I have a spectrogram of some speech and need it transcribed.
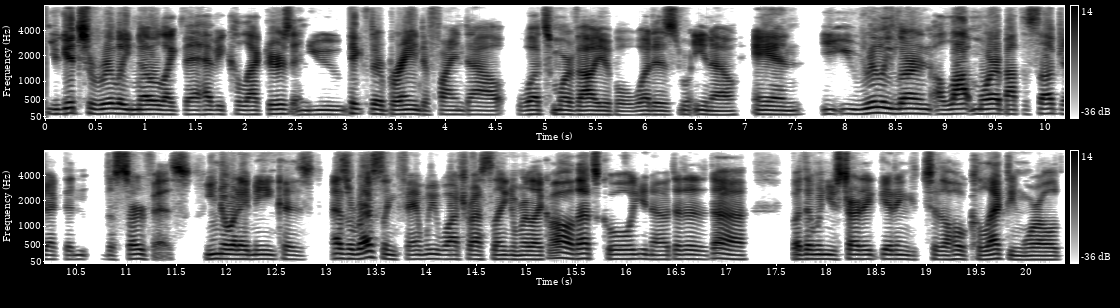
You get to really know like the heavy collectors, and you pick their brain to find out what's more valuable, what is you know, and you, really learn a lot more about the subject than the surface. You know what I mean? Because as a wrestling fan, we watch wrestling and we're like, oh, that's cool, you know, da da da da. But then when you started getting to the whole collecting world,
